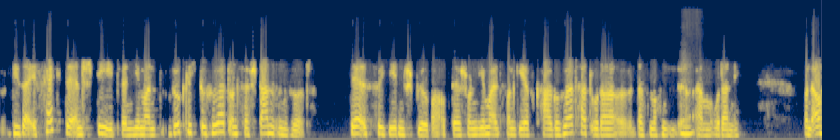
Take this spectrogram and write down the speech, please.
dieser Effekt, der entsteht, wenn jemand wirklich gehört und verstanden wird, der ist für jeden spürbar, ob der schon jemals von GfK gehört hat oder das noch mhm. ähm, oder nicht. Und auch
